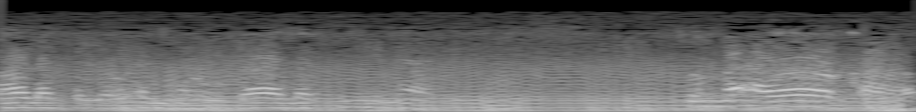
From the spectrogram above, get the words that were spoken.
قال فلو أنه بال في ثم أراق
